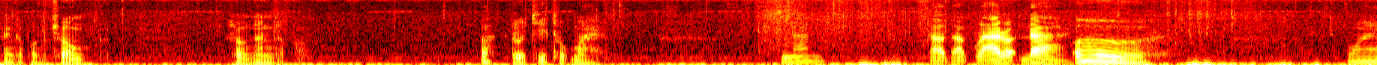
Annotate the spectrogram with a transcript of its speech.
นั่นกับผมชงชงนั่นกับผมเออดูจีทุกไม้นั่นตาตะกลารถได้เออแม่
